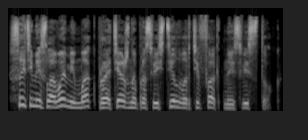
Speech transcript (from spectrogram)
С этими словами маг протяжно просвистел в артефактный свисток.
